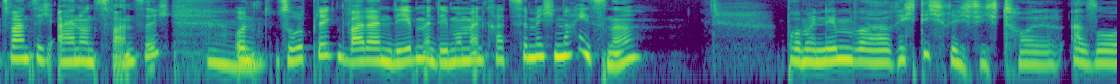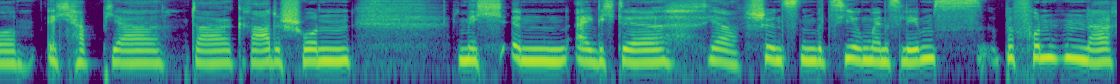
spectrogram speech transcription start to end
2021. Mhm. Und zurückblickend war dein Leben in dem Moment gerade ziemlich nice, ne? Boah, mein Leben war richtig, richtig toll. Also ich habe ja da gerade schon mich in eigentlich der ja, schönsten Beziehung meines Lebens befunden, nach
